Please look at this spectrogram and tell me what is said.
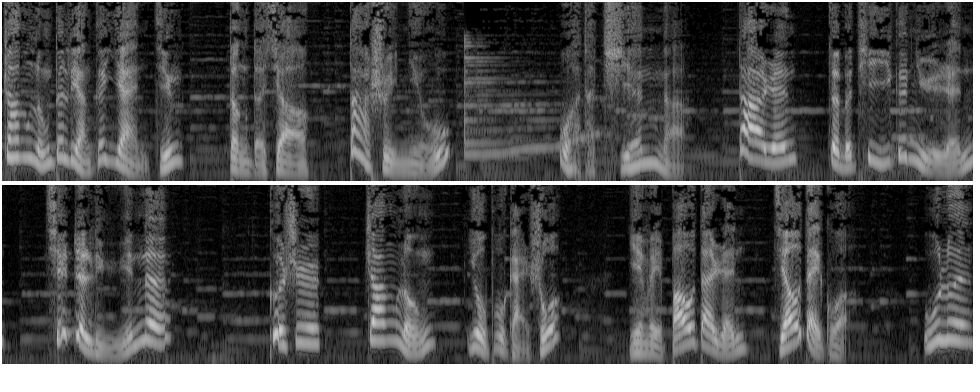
张龙的两个眼睛瞪得像大水牛。我的天哪！大人怎么替一个女人牵着驴呢？可是张龙又不敢说，因为包大人交代过，无论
